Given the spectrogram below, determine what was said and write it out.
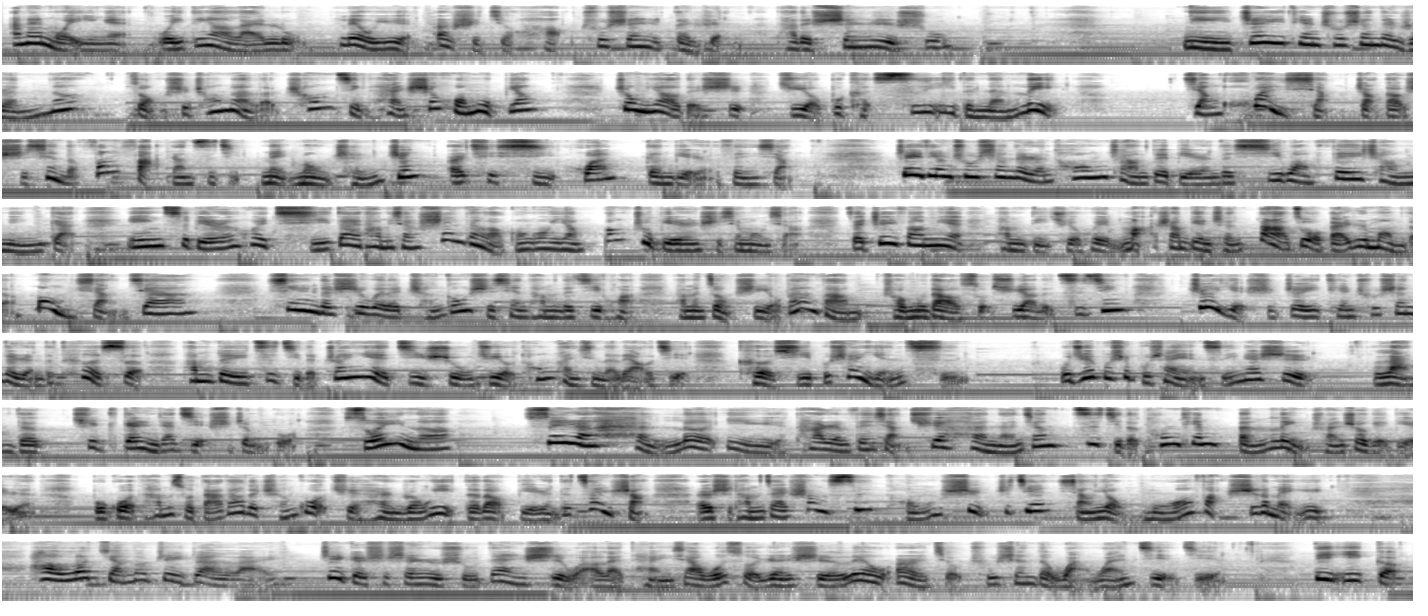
安奈摩音哎，我一定要来录六月二十九号出生日的人他的生日书。你这一天出生的人呢，总是充满了憧憬和生活目标，重要的是具有不可思议的能力。将幻想找到实现的方法，让自己美梦成真，而且喜欢跟别人分享。这一天出生的人通常对别人的希望非常敏感，因此别人会期待他们像圣诞老公公一样帮助别人实现梦想。在这方面，他们的确会马上变成大做白日梦的梦想家。幸运的是，为了成功实现他们的计划，他们总是有办法筹募到所需要的资金。这也是这一天出生的人的特色。他们对于自己的专业技术具有通盘性的了解，可惜不善言辞。我觉得不是不善言辞，应该是懒得去跟人家解释这么多。所以呢，虽然很乐意与他人分享，却很难将自己的通天本领传授给别人。不过，他们所达到的成果却很容易得到别人的赞赏，而使他们在上司、同事之间享有魔法师的美誉。好了，讲到这一段来，这个是生日书，但是我要来谈一下我所认识六二九出生的婉婉姐姐。第一个，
